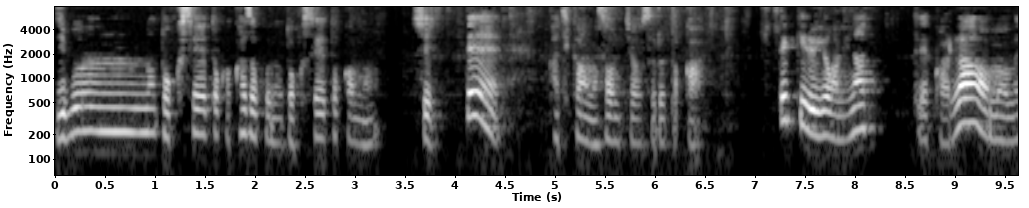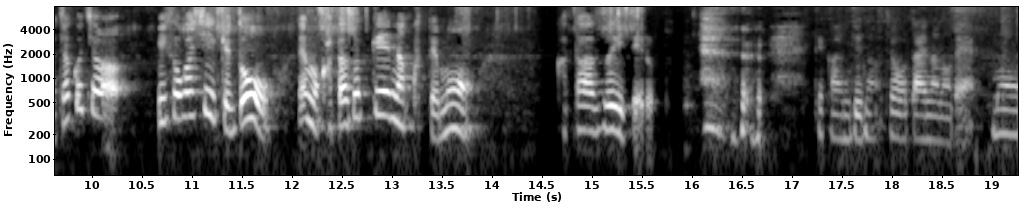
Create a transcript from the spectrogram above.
自分の特性とか家族の特性とかも知って価値観を尊重するとかできるようになってからもうめちゃくちゃ忙しいけどでも片付けなくても片付いてる って感じの状態なのでもう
